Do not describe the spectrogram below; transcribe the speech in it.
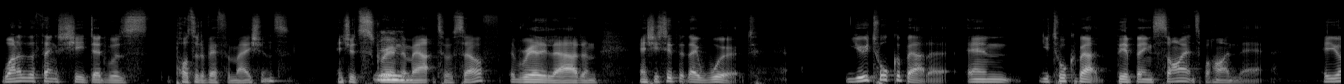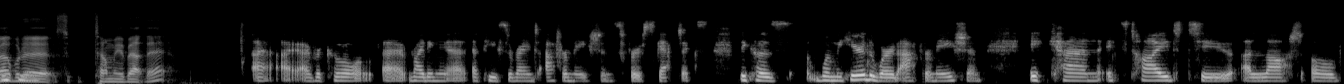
One of the things she did was positive affirmations, and she'd scream mm. them out to herself really loud, and and she said that they worked. You talk about it, and you talk about there being science behind that. Are you able mm-hmm. to tell me about that? I, I recall uh, writing a, a, piece around affirmations for skeptics because when we hear the word affirmation, it can it's tied to a lot of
